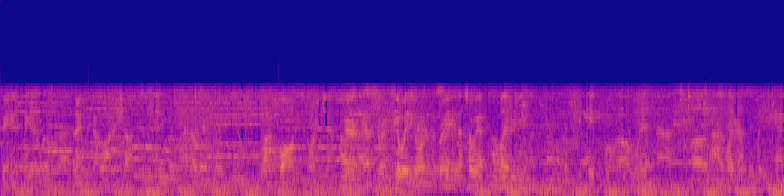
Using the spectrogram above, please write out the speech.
creating things. Tonight we got a lot of shots and, and I thought we had a lot of quality scoring chances. It's a good way to go into the break and that's what we have to play. You be capable of win, uh, uh, nothing, but you can't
